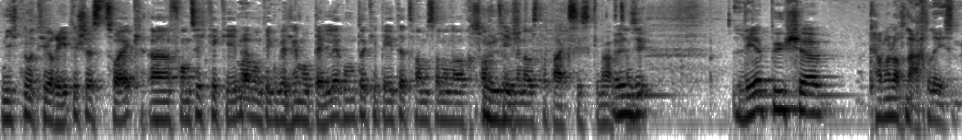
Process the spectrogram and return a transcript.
nicht nur theoretisches Zeug äh, von sich gegeben haben und irgendwelche Modelle runtergebetet haben, sondern auch, auch ist es. Themen aus der Praxis gemacht Wenn haben. Sie, Lehrbücher kann man auch nachlesen.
